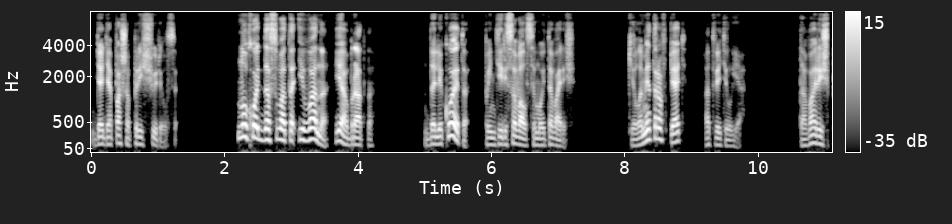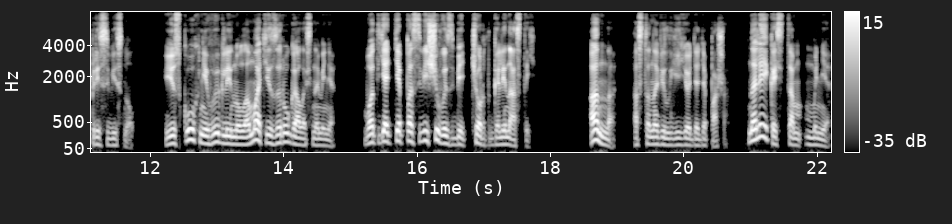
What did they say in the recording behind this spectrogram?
Дядя Паша прищурился. — Ну, хоть до свата Ивана и обратно. — Далеко это? — поинтересовался мой товарищ. — Километров пять, — ответил я. Товарищ присвистнул. Из кухни выглянула мать и заругалась на меня. «Вот я тебе посвящу в избе, черт голенастый!» «Анна!» — остановил ее дядя Паша. «Налей-кась там мне!»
